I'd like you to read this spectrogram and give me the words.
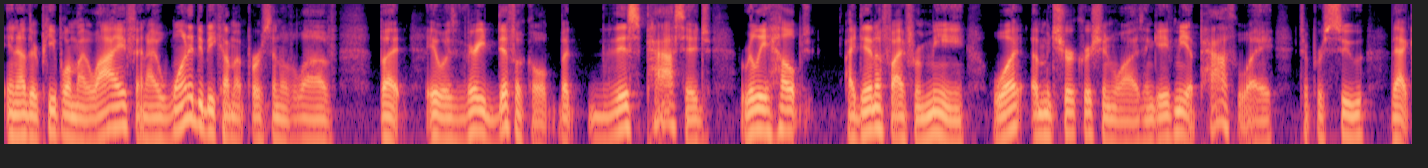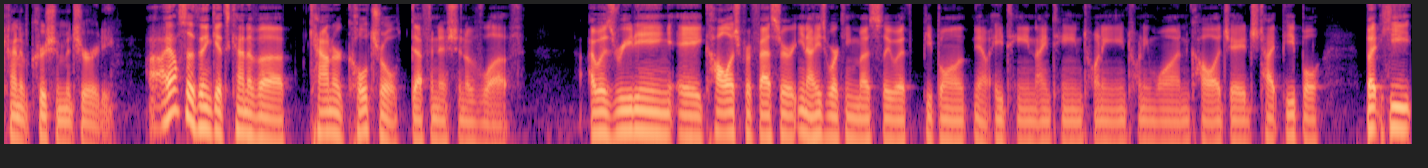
in other people in my life. And I wanted to become a person of love, but it was very difficult. But this passage really helped identify for me what a mature Christian was and gave me a pathway to pursue that kind of Christian maturity. I also think it's kind of a countercultural definition of love. I was reading a college professor, you know, he's working mostly with people, you know, 18, 19, 20, 21, college age type people. But he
